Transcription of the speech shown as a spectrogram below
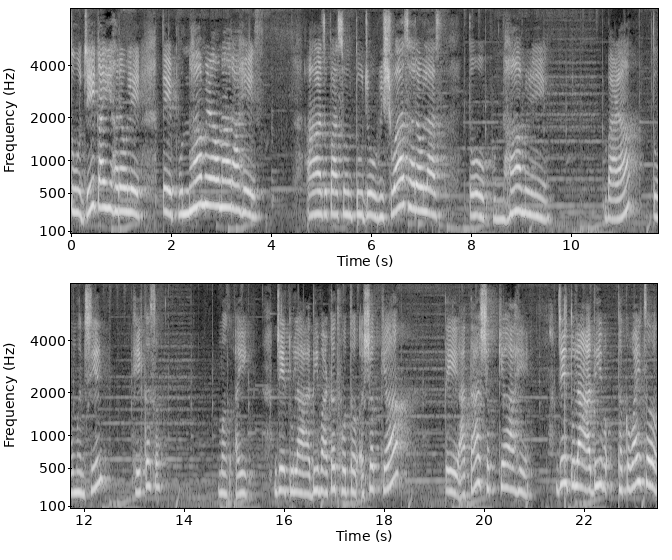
तू जे काही हरवले ते पुन्हा मिळवणार आहेस. आजपासून तू जो विश्वास हरवलास तो पुन्हा मिळेल. बाळा तू म्हणशील हे कसं? मग ऐक जे तुला आधी वाटत होतं अशक्य ते आता शक्य आहे. जे तुला आधी थकवायचं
